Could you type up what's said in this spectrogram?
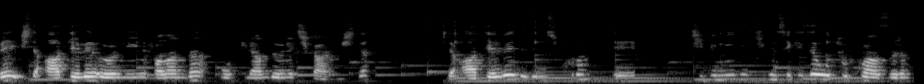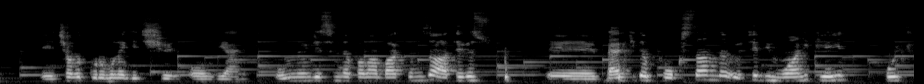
ve işte ATV örneğini falan da o planda öne çıkarmıştı. İşte ATV dediğimiz kurum e, 2007-2008'de o turkuazların e, Çalık grubuna geçişi oldu yani. Onun öncesinde falan baktığımızda ATV e, belki de Fox'tan da öte bir muhalif yayın politik,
